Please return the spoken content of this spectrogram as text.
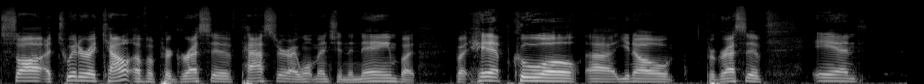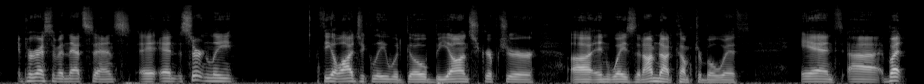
saw a Twitter account of a progressive pastor. I won't mention the name, but but hip, cool, uh, you know, progressive, and progressive in that sense, and, and certainly theologically would go beyond Scripture uh, in ways that I'm not comfortable with and uh, but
